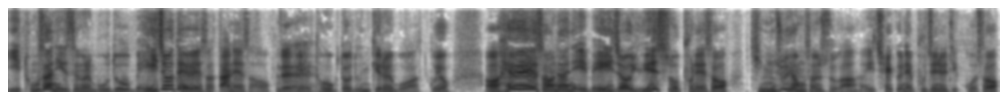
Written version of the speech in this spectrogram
이 통산 2승을 모두 메이저 대회에서 따내서 네. 예, 더욱더 눈길을 모았고요. 어, 해외에서는 이 메이저 US 오픈에서 김주형 선수가 최근에 부진을 딛고서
